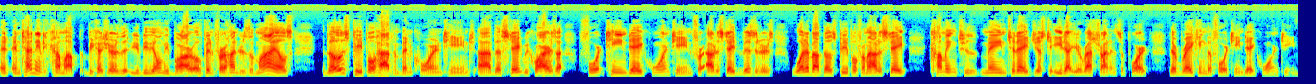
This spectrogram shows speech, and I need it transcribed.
intending to come up because you're the, you'd be the only bar open for hundreds of miles. Those people haven't been quarantined. Uh, the state requires a 14 day quarantine for out of state visitors. What about those people from out of state coming to Maine today just to eat at your restaurant and support? They're breaking the 14 day quarantine.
